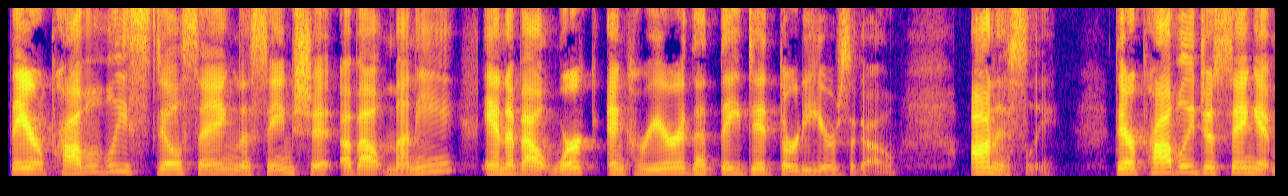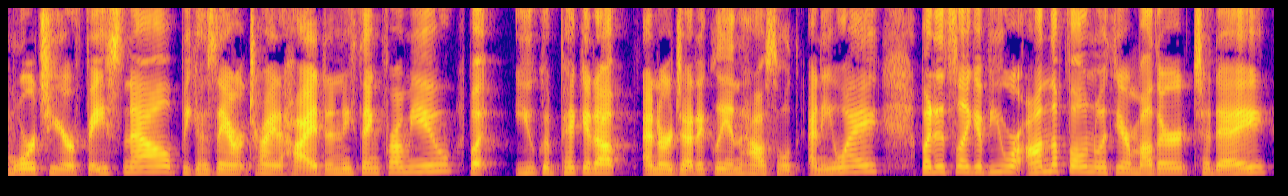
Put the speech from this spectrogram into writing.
They are probably still saying the same shit about money and about work and career that they did 30 years ago. Honestly, They're probably just saying it more to your face now because they aren't trying to hide anything from you, but you could pick it up energetically in the household anyway. But it's like if you were on the phone with your mother today,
